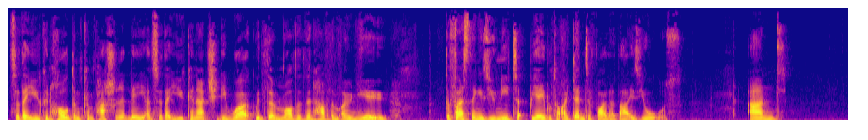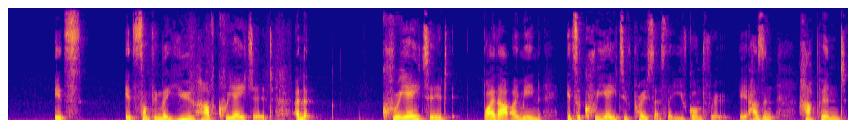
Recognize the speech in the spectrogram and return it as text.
so that you can hold them compassionately and so that you can actually work with them rather than have them own you, the first thing is you need to be able to identify that that is yours. And it's it's something that you have created and created by that I mean it's a creative process that you've gone through. It hasn't happened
